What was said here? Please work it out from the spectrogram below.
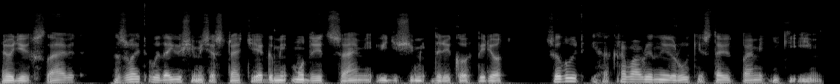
Люди их славят, называют выдающимися стратегами, мудрецами, видящими далеко вперед, целуют их окровавленные руки, ставят памятники им.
